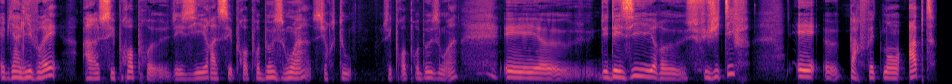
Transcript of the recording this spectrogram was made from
eh bien livré à ses propres désirs, à ses propres besoins surtout ses propres besoins et euh, des désirs euh, fugitifs et euh, parfaitement aptes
